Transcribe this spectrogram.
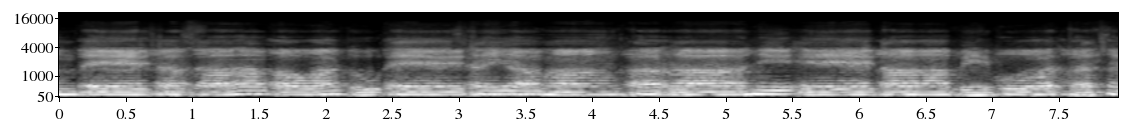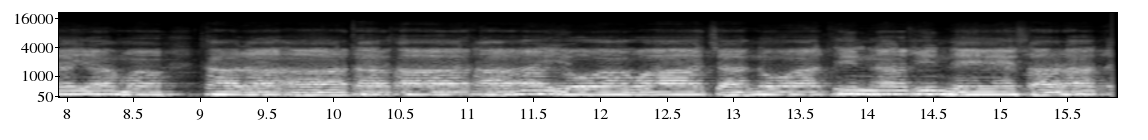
นเตชะสาปวัตุเตชยมังคารานิเอตาปิปุตตชยมัง คาลาอาตคาทายโยวาจโนทินทินเนสรเต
